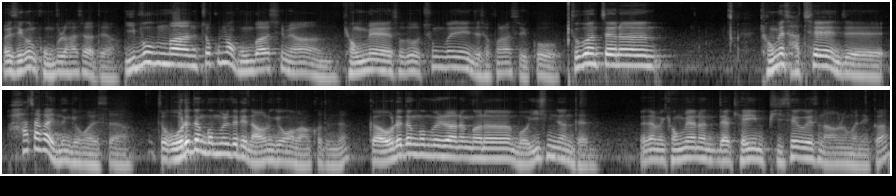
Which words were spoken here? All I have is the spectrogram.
그래서 이건 공부를 하셔야 돼요. 이 부분만 조금만 공부하시면 경매에서도 충분히 이제 접근할 수 있고 두 번째는 경매 자체에 이제 하자가 있는 경우가 있어요. 좀 오래된 건물들이 나오는 경우가 많거든요. 그러니까 오래된 건물이라는 거는 뭐 20년 된. 왜냐면 경매는 내가 개인 빚에 의해서 나오는 거니까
